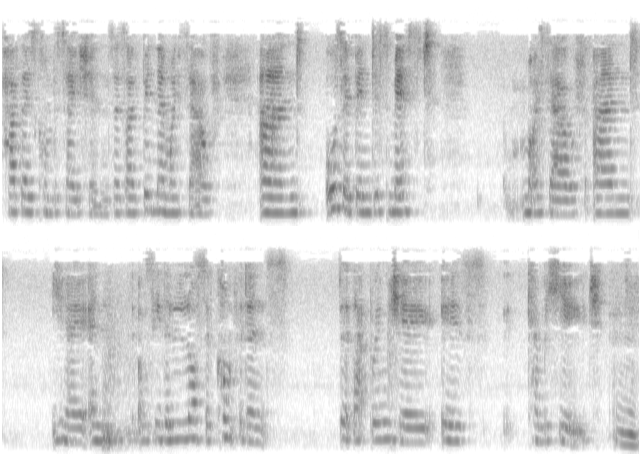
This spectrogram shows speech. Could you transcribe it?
have those conversations, as I've been there myself and also been dismissed myself, and you know, and obviously the loss of confidence that that brings you is can be huge. Mm.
